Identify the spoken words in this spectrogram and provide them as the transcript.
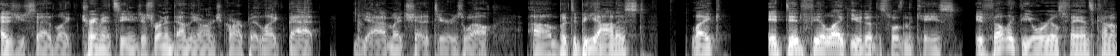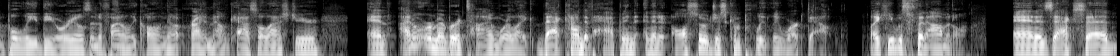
as you said, like Trey Mancini just running down the orange carpet like that. Yeah, I might shed a tear as well. Um, but to be honest, like it did feel like, even though this wasn't the case, it felt like the Orioles fans kind of bullied the Orioles into finally calling up Ryan Mountcastle last year. And I don't remember a time where like that kind of happened and then it also just completely worked out. Like he was phenomenal. And as Zach said,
